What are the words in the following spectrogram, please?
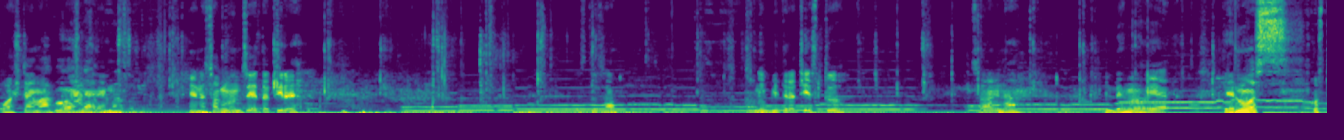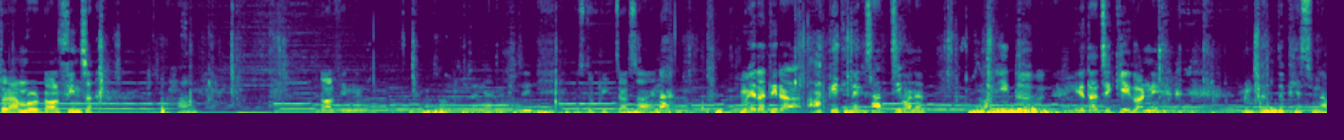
फर्स्ट टाइम आएको हो होइन हेर्नु हेर्न सक्नुहुन्छ यतातिर। यस्तो छ। अनि भित्र चाहिँ यस्तो छ होइन। देख्नु यहाँ हेर्नुहोस्। कस्तो राम्रो डल्फिन छ। डल्फिन सक्नुहुन्छ यहाँनिर चाहिँ यस्तो पिक्चर छ होइन? म यतातिर आएकै थिइनँ कि साँच्ची भनेर। अनि त्यो यता चाहिँ के गर्ने? हुन्छ नि त्यो फेसबुकमा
